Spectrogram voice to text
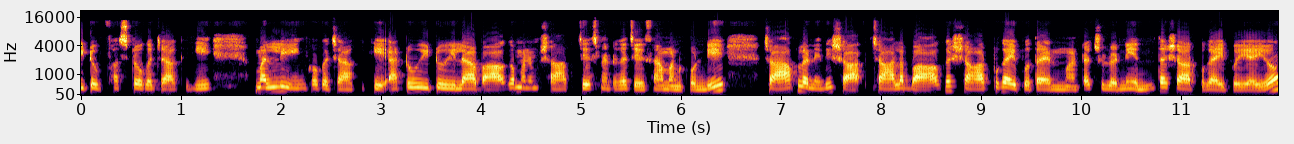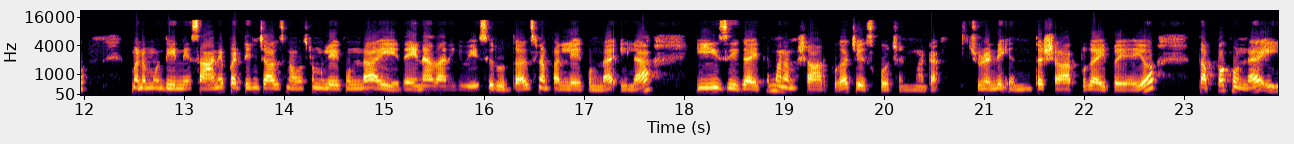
ఇటు ఫస్ట్ ఒక చాకుకి మళ్ళీ ఇంకొక చాకుకి అటు ఇటు ఇలా బాగా మనం షార్ప్ చేసినట్టుగా చేసామనుకోండి చాకులు అనేది చాలా బాగా షార్ప్గా అయిపోతాయి అన్నమాట చూడండి ఎంత షార్ప్గా అయిపోయాయో. మనము దీన్ని సానె పట్టించాల్సిన అవసరం లేకుండా ఏదైనా దానికి వేసి రుద్దాల్సిన పని లేకుండా ఇలా ఈజీ ఈజీగా అయితే మనం షార్ప్గా చేసుకోవచ్చు అనమాట చూడండి ఎంత షార్ప్గా అయిపోయాయో తప్పకుండా ఈ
